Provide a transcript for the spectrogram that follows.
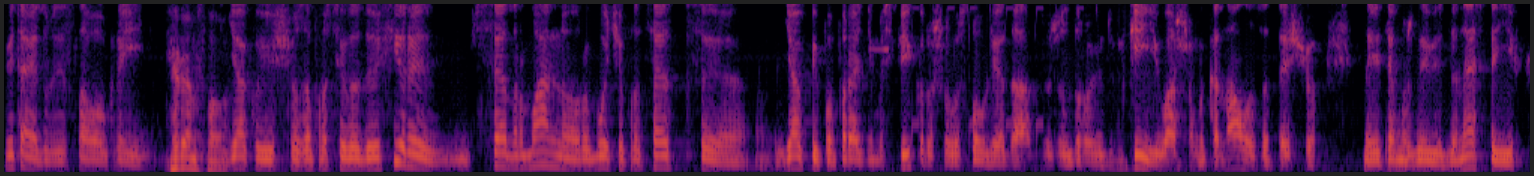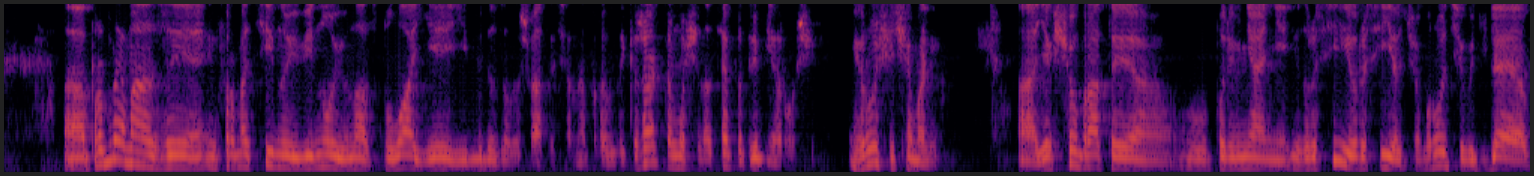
Вітаю, друзі! Слава Україні! Героям слава. Дякую, що запросили до ефіри. Все нормально, робочі процеси. Дякую попередньому спікеру, що висловлює да, дуже здорові думки і вашому каналу за те, що даєте можливість донести їх. Проблема з інформаційною війною у нас була, є і буде залишатися на превеликий жаль, тому що на це потрібні гроші. І гроші чималі. А якщо брати у порівнянні із Росією, Росія в цьому році виділяє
